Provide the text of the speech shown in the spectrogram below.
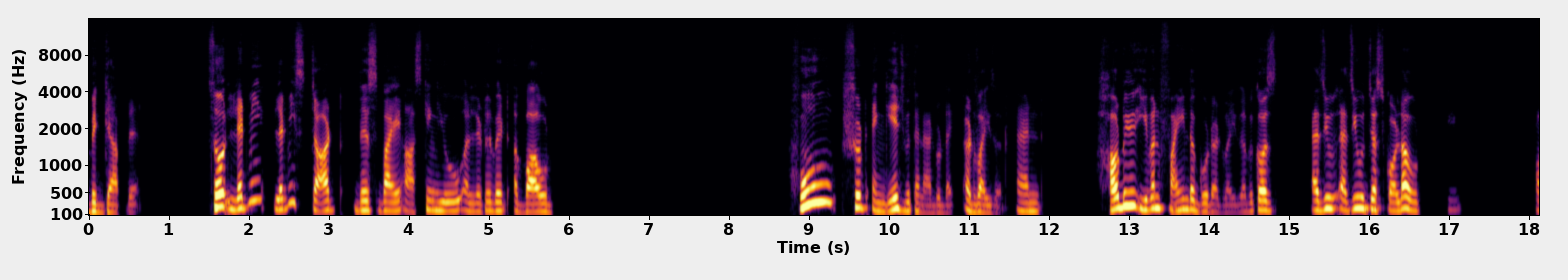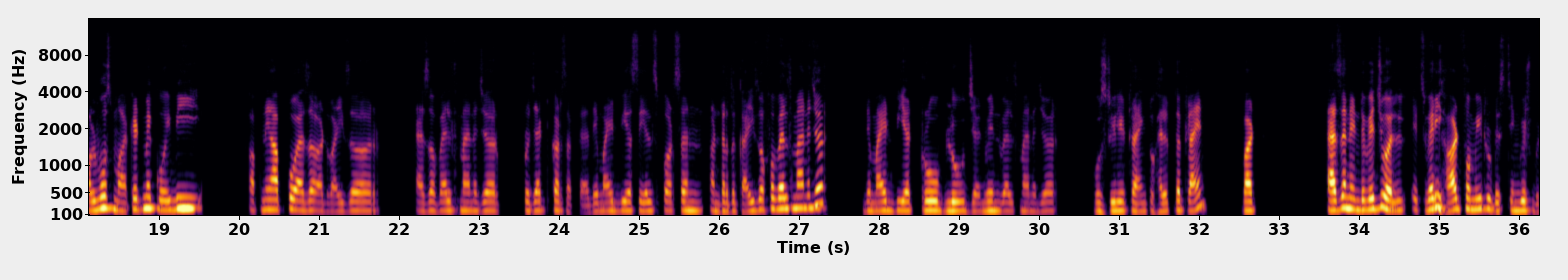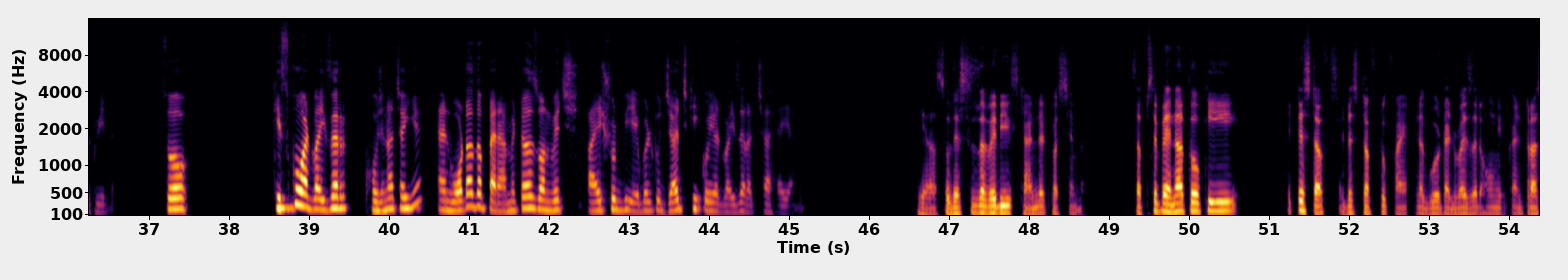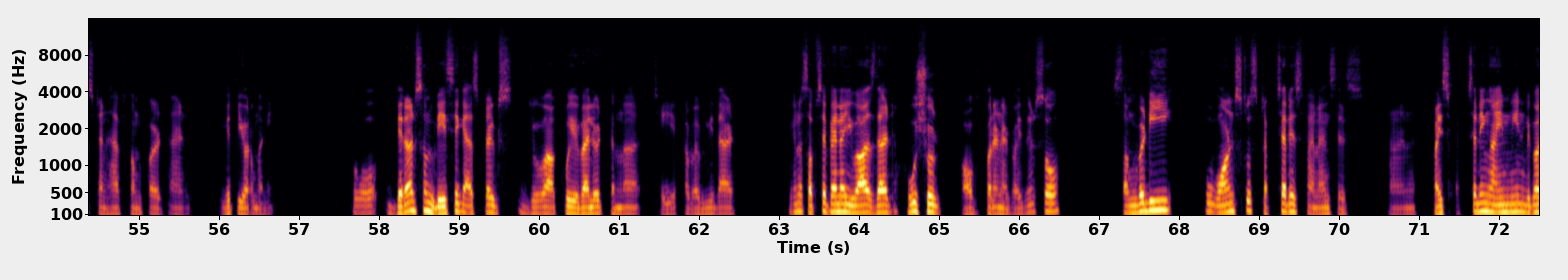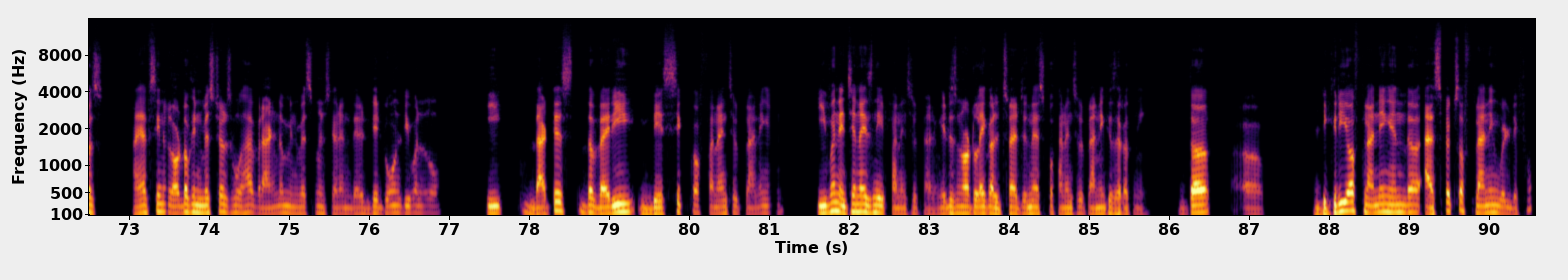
big gap there. So let me let me start this by asking you a little bit about who should engage with an advi- advisor and how do you even find a good advisor because as you as you just called out almost market में कोई भी अपने आप को as a adviser as a wealth manager project कर सकता है they might be a sales person under the guys of a wealth manager they might be a true blue genuine wealth manager who's really trying to help the client but as an individual it's very hard for me to distinguish between them so किसको adviser खोजना चाहिए and what are the parameters on which I should be able to जज कि कोई advisor अच्छा है या नहीं? या so this is a very standard question सबसे पहला तो कि it is tough. It is tough to find a good advisor whom you can trust and have comfort and with your money. तो there are some basic aspects जो आपको evaluate करना चाहिए probably that you know सबसे पहला you ask that who should opt for an advisor so somebody who wants to structure his finances. And by structuring i mean because i have seen a lot of investors who have random investments here and there. They don't even know. He, that is the very basic of financial planning. And even hnis need financial planning. It is not like ultra hnis for financial planning nahi. The uh, degree of planning and the aspects of planning will differ.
